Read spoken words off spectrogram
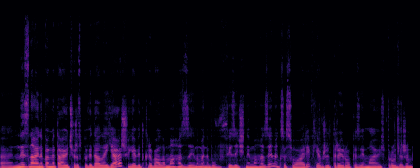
Е, Не знаю, не пам'ятаю, чи розповідала я, що я відкривала магазин. У мене був фізичний магазин аксесуарів. Я вже три роки займаюся продажем,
